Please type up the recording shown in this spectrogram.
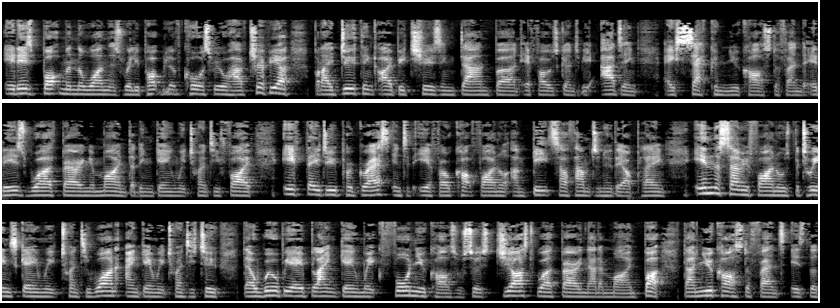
it is Botman the one that's really popular. Of course, we all have Trippier, but I do think I'd be choosing Dan Burn if I was going to be adding a second Newcastle defender. It is worth bearing in mind that in game week 25, if they do progress into the EFL Cup final and beat Southampton, who they are playing in the semi finals between game week 21 and game week 22, there will be a blank game week for Newcastle. So it's just worth bearing that in mind. But that Newcastle defence is the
